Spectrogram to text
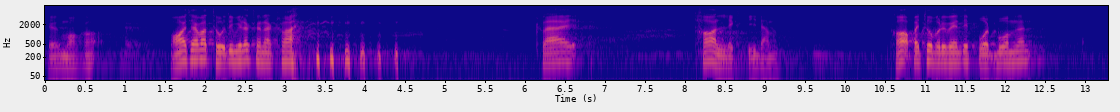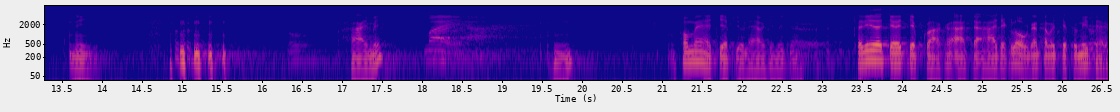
เจอหมอเคาะหมอใช้วัตถุที่มีลักษณะคล้ายคล้ายท่อนเหล็กสีดำเคาะไปทั่วบริเวณที่ปวดบวมนั้น นี่ หายไหม ไม่หายเพราะแม่เจ็บอยู่แล้วใช่ไหมจ๊ะ ทีนี้ถ้าเจอเจ็บกว่าก็อาจจะหายจากโรคนั้นแต่มาเจ็บตรงนี้แทน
